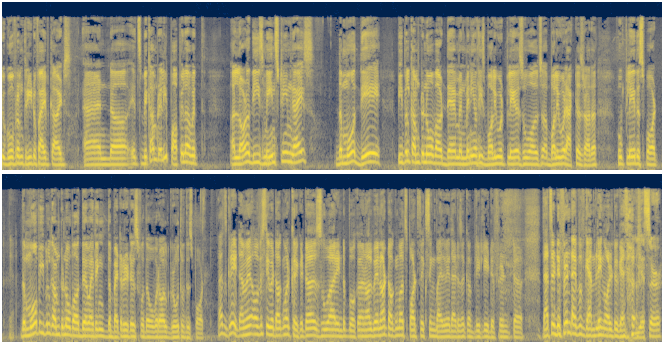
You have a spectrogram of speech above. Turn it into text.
to go from three to five cards, and uh, it's become really popular with a lot of these mainstream guys. the more they people come to know about them, and many of these Bollywood players who also Bollywood actors rather who play the sport. The more people come to know about them, I think the better it is for the overall growth of the sport. That's great. I mean, obviously, we're talking about cricketers who are into poker and all. We're not talking about spot fixing, by the way. That is a completely different. Uh, that's a different type of gambling altogether. Yes, sir.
